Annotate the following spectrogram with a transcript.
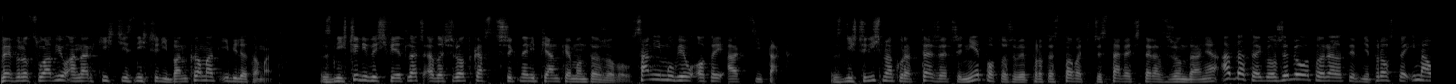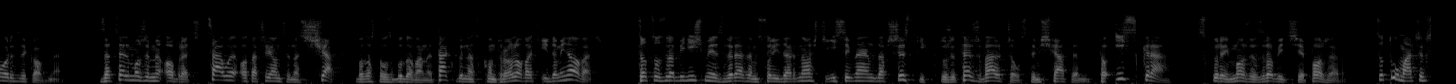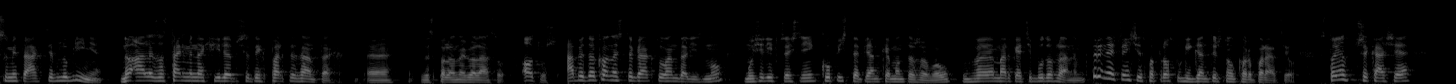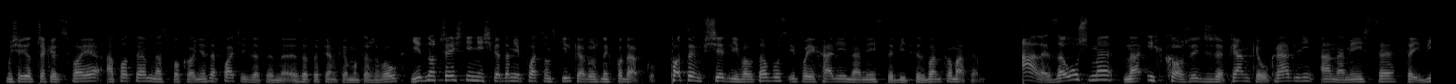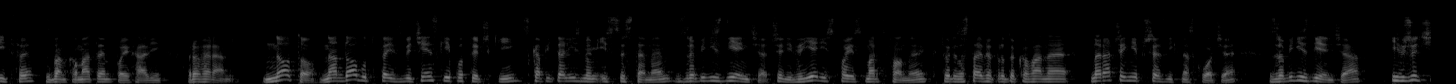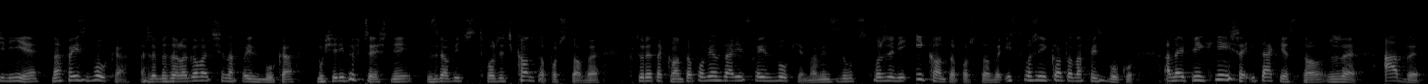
We Wrocławiu anarchiści zniszczyli bankomat i biletomat. Zniszczyli wyświetlacz, a do środka wstrzyknęli piankę montażową. Sami mówią o tej akcji tak. Zniszczyliśmy akurat te rzeczy nie po to, żeby protestować czy stawiać teraz żądania, a dlatego, że było to relatywnie proste i mało ryzykowne. Za cel możemy obrać cały otaczający nas świat, bo został zbudowany tak, by nas kontrolować i dominować. To, co zrobiliśmy, jest wyrazem solidarności i sygnałem dla wszystkich, którzy też walczą z tym światem. To iskra, z której może zrobić się pożar. Co tłumaczy w sumie tę akcję w Lublinie. No ale zostańmy na chwilę przy tych partyzantach e, ze spalonego lasu. Otóż, aby dokonać tego aktu wandalizmu, musieli wcześniej kupić tę piankę montażową w markecie budowlanym, który najczęściej jest po prostu gigantyczną korporacją. Stojąc przy kasie, musieli odczekać swoje, a potem na spokojnie zapłacić za, ten, za tę piankę montażową, jednocześnie nieświadomie płacąc kilka różnych podatków. Potem wsiedli w autobus i pojechali na miejsce bitwy z bankomatem. Ale załóżmy na ich korzyść, że piankę ukradli, a na miejsce tej bitwy z bankomatem pojechali rowerami. No to na dowód tej zwycięskiej potyczki z kapitalizmem i z systemem zrobili zdjęcia, czyli wyjęli swoje smartfony, które zostały wyprodukowane no raczej nie przez nich na skłocie, zrobili zdjęcia i wrzucili je na Facebooka. A żeby zalogować się na Facebooka, musieliby wcześniej zrobić, stworzyć konto pocztowe, które to konto powiązali z Facebookiem. A więc stworzyli i konto pocztowe, i stworzyli konto na Facebooku. A najpiękniejsze i tak jest to, że aby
